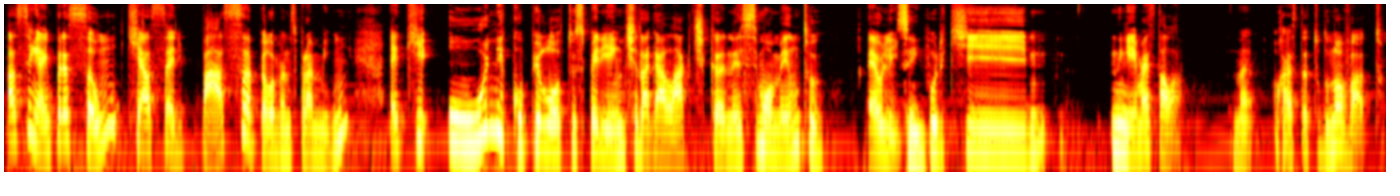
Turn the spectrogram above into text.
Assim, a impressão que a série passa, pelo menos para mim, é que o único piloto experiente da Galáctica nesse momento é o Lee. Sim. Porque ninguém mais tá lá, né? O resto é tudo novato.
